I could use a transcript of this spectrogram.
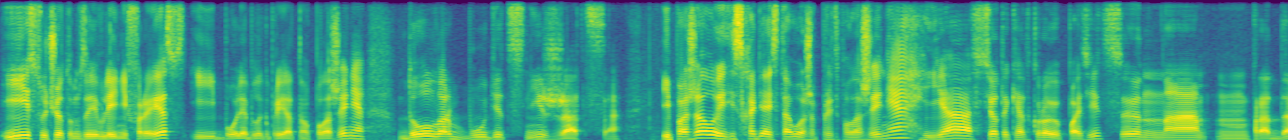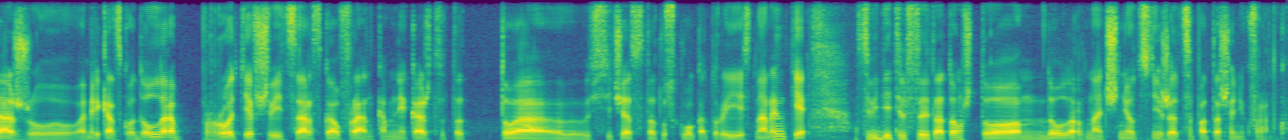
И с учетом заявлений ФРС и более благоприятного положения, доллар будет снижаться. И, пожалуй, исходя из того же предположения, я все-таки открою позицию на продажу американского доллара против швейцарского франка. Мне кажется, это то э, сейчас статус-кво, который есть на рынке, свидетельствует о том, что доллар начнет снижаться по отношению к франку.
